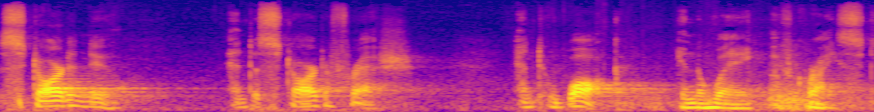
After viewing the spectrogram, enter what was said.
start anew and to start afresh and to walk in the way of Christ.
